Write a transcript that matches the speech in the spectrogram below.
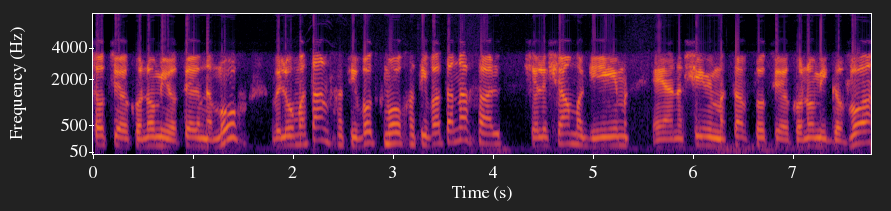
סוציו-אקונומי יותר נמוך, ולעומתן חטיבות כמו חטיבת הנחל, שלשם מגיעים אה, אנשים עם מצב סוציו-אקונומי גבוה.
